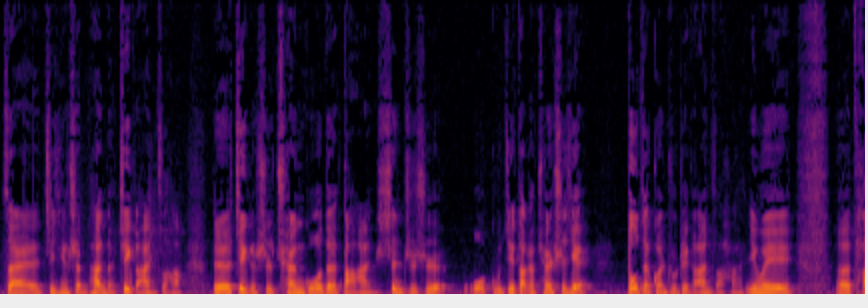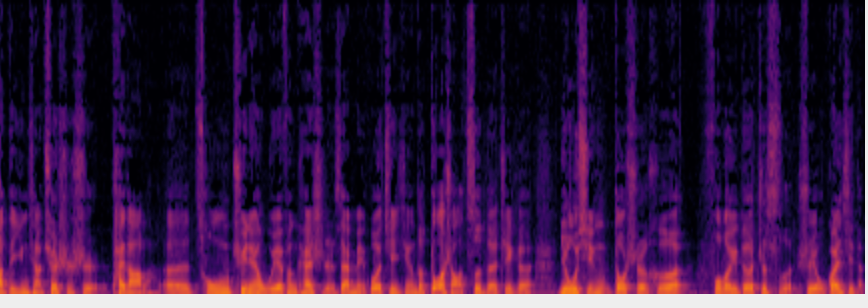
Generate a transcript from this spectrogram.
在进行审判的这个案子哈，呃这个是全国的大案，甚至是我估计大概全世界都在关注这个案子哈，因为呃它的影响确实是太大了。呃，从去年五月份开始，在美国进行的多少次的这个游行都是和弗洛伊德之死是有关系的。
